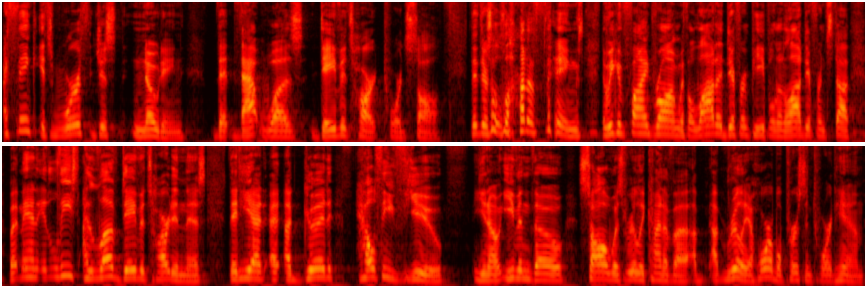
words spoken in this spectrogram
I think it's worth just noting that that was David's heart towards Saul. That there's a lot of things that we can find wrong with a lot of different people and a lot of different stuff. But man, at least I love David's heart in this, that he had a, a good, healthy view you know, even though Saul was really kind of a, a, a, really a horrible person toward him,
